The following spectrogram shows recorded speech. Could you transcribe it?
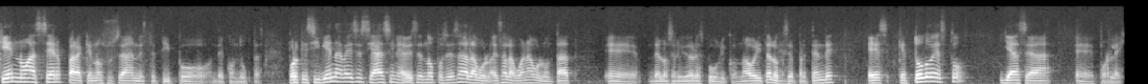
¿Qué no hacer para que no sucedan este tipo de conductas? Porque si bien a veces se hacen y a veces no, pues esa es la, esa la buena voluntad eh, de los servidores públicos. ¿no? Ahorita lo que se pretende es que todo esto ya sea eh, por ley.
